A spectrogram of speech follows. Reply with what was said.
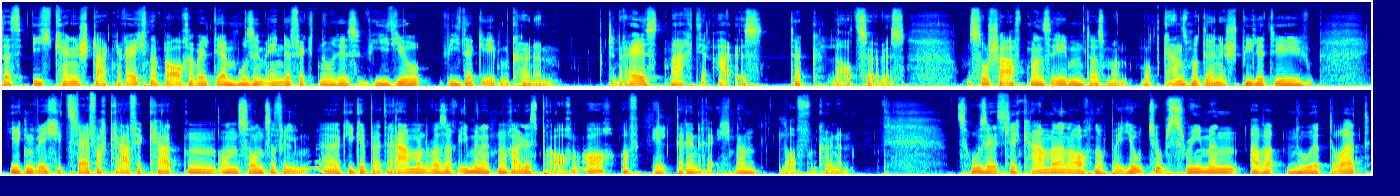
dass ich keinen starken Rechner brauche, weil der muss im Endeffekt nur das Video wiedergeben können. Den Rest macht ja alles der Cloud-Service. Und so schafft man es eben, dass man ganz moderne Spiele, die irgendwelche Zweifach-Grafikkarten und so und so viel äh, Gigabyte RAM und was auch immer nicht noch alles brauchen, auch auf älteren Rechnern laufen können. Zusätzlich kann man dann auch noch bei YouTube streamen, aber nur dort.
